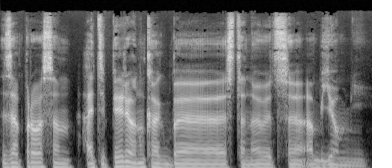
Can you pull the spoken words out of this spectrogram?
запросом, а теперь он как бы становится объемней.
